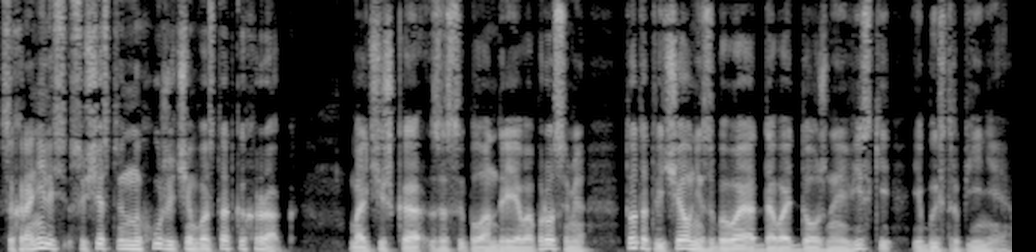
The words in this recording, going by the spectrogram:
сохранились существенно хуже, чем в остатках РАК. Мальчишка засыпал Андрея вопросами — тот отвечал, не забывая отдавать должное виски и быстро пьянее.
